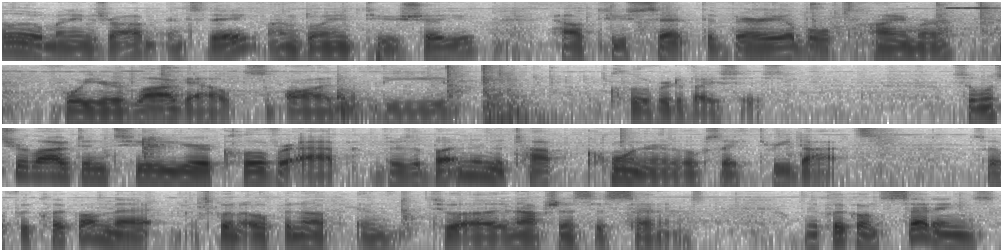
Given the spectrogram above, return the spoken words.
Hello, my name is Rob, and today I'm going to show you how to set the variable timer for your logouts on the Clover devices. So once you're logged into your Clover app, there's a button in the top corner that looks like three dots. So if we click on that, it's going to open up into an option that says Settings. When you click on Settings,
